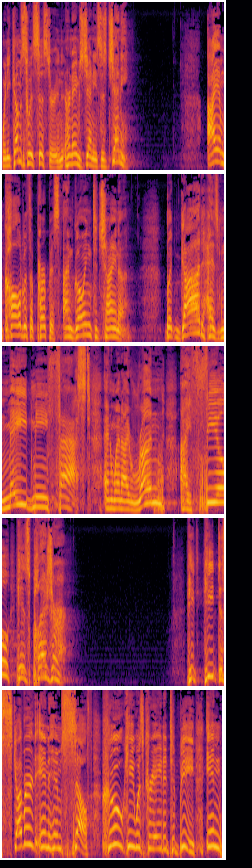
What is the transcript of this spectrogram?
when he comes to his sister and her name's Jenny. He says, Jenny, I am called with a purpose. I'm going to China. But God has made me fast. And when I run, I feel his pleasure. He, he discovered in himself who he was created to be in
